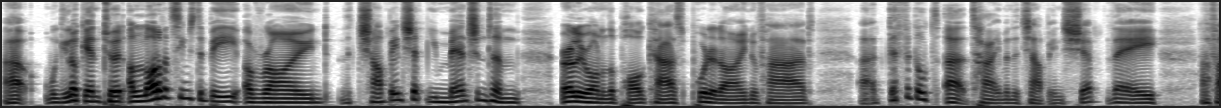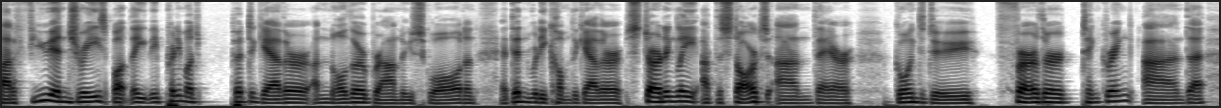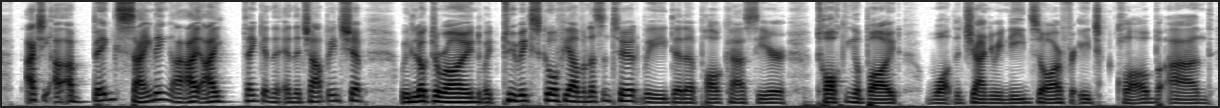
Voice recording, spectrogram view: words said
uh, we look into it. A lot of it seems to be around the championship. You mentioned him earlier on in the podcast. Portadown have had a difficult uh, time in the championship. They have had a few injuries, but they, they pretty much put together another brand new squad, and it didn't really come together sternly at the start, and they're going to do further tinkering. And uh, actually a, a, big signing I, I think in the in the championship we looked around about two weeks ago if you haven't listened to it we did a podcast here talking about what the January needs are for each club. And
